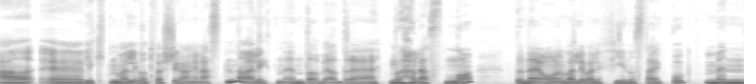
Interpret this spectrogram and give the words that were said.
Jeg eh, likte den veldig godt første gang jeg leste den, og jeg likte den enda bedre når jeg leste den nå. Den er jo en veldig veldig fin og sterk bok, men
